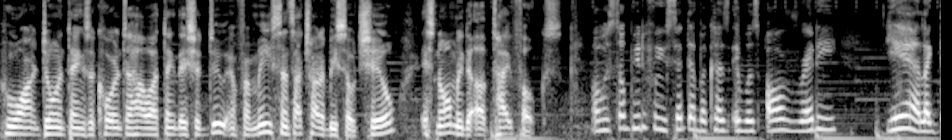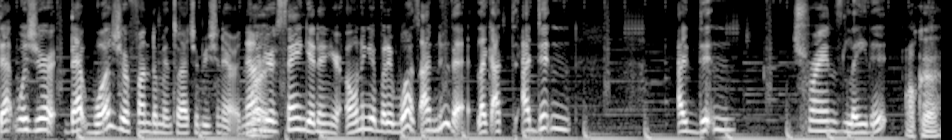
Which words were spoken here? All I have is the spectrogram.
who aren't doing things according to how I think they should do. And for me, since I try to be so chill, it's normally the uptight folks. Oh, it's so beautiful you said that because it was already yeah, like that was your that was your fundamental attribution error. Now Right. you're saying it and you're owning it, but it was. I knew that. Like I I didn't I didn't translate it Okay.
